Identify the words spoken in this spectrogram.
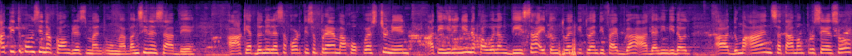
At ito pong sina Congressman Ungab, ang sinasabi, aakyat doon nila sa Korte Suprema, kukwestiyonin at ihilingin na pawalang bisa itong 2025 GAA dahil hindi daw ah, dumaan sa tamang proseso.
